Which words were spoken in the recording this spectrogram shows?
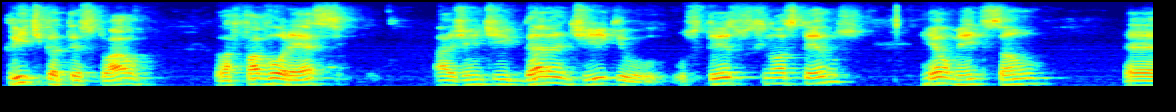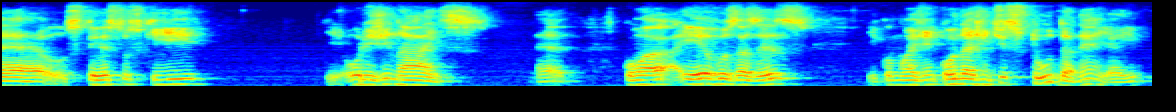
crítica textual ela favorece a gente garantir que o, os textos que nós temos realmente são é, os textos que, originais, né? com a, erros às vezes e como a gente, quando a gente estuda, né, e aí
